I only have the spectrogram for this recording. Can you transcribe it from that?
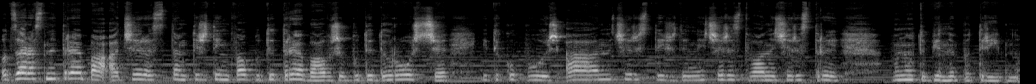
от зараз не треба, а через там тиждень-два буде треба, а вже буде дорожче, і ти купуєш, а не через тиждень, не через два, не через три. Воно тобі не потрібно.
